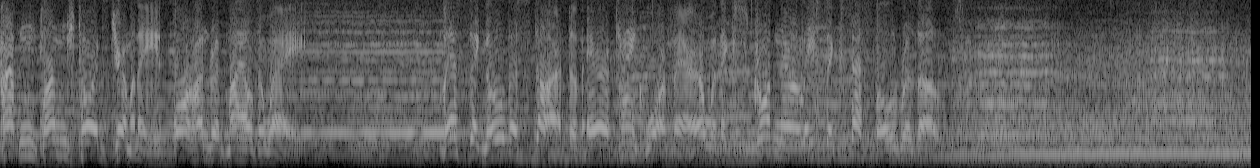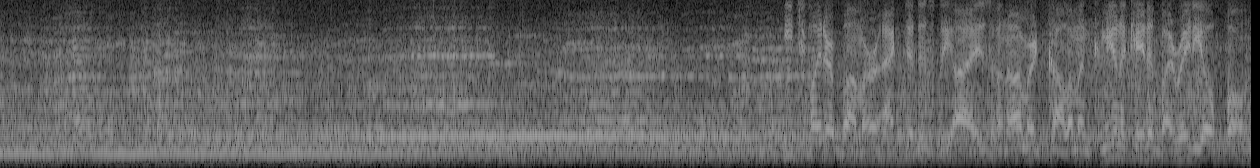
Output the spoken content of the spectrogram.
Patton plunged towards Germany, 400 miles away. This signaled the start of air tank warfare with extraordinarily successful results. Fighter bomber acted as the eyes of an armored column and communicated by radio phone.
